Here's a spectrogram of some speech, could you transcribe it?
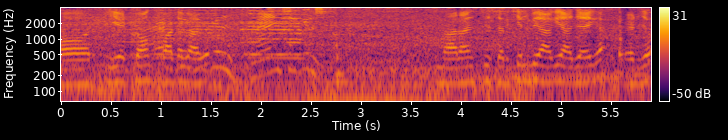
और ये टोंक फाटक आ गया। नारायण सिंह सर्किल भी आगे आ जाएगा। बैठ जाओ।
